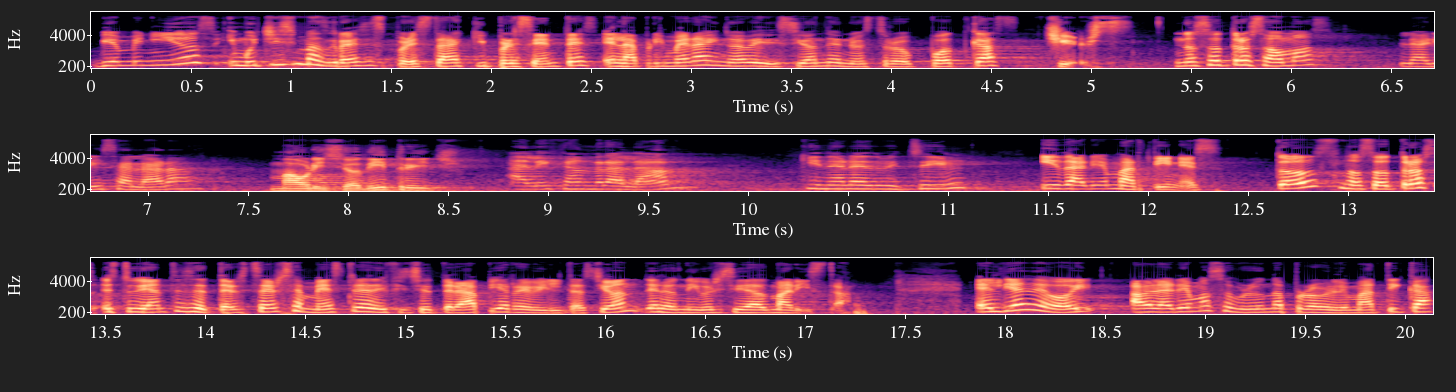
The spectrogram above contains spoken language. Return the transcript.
Bienvenidos y muchísimas gracias por estar aquí presentes en la primera y nueva edición de nuestro podcast Cheers. Nosotros somos Larisa Lara, Mauricio Dietrich, Alejandra Lam, Kineret Witzil y Daria Martínez. Todos nosotros estudiantes de tercer semestre de Fisioterapia y Rehabilitación de la Universidad Marista. El día de hoy hablaremos sobre una problemática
